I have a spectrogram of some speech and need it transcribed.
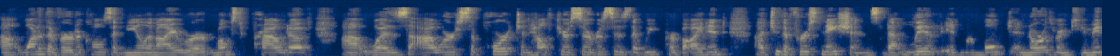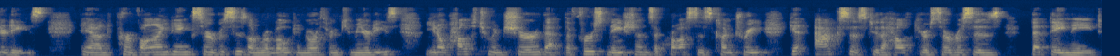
uh, one of the verticals that Neil and I were most proud of uh, was our support and healthcare services that we provided uh, to the First Nations that live in remote and northern communities. And providing services on remote and northern communities, you know, helps to ensure that the First Nations across this country get access to the healthcare services that they need.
